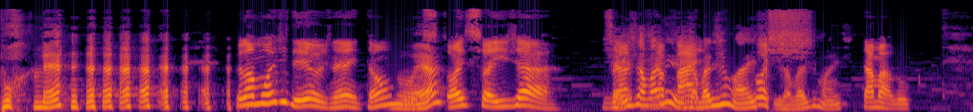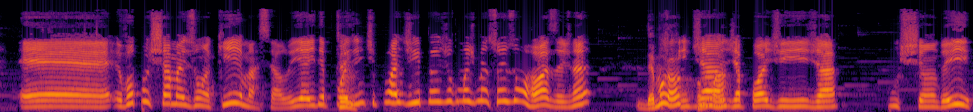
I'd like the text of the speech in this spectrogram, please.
Pô, né? Pelo amor de Deus, né? Então, Não é? só isso aí já. Isso aí já vale, já vale demais. Oxi. Já vale demais. Tá maluco. É, eu vou puxar mais um aqui, Marcelo, e aí depois Sim. a gente pode ir para algumas menções honrosas, né? Demorou. A gente já, lá. já pode ir já puxando aí.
